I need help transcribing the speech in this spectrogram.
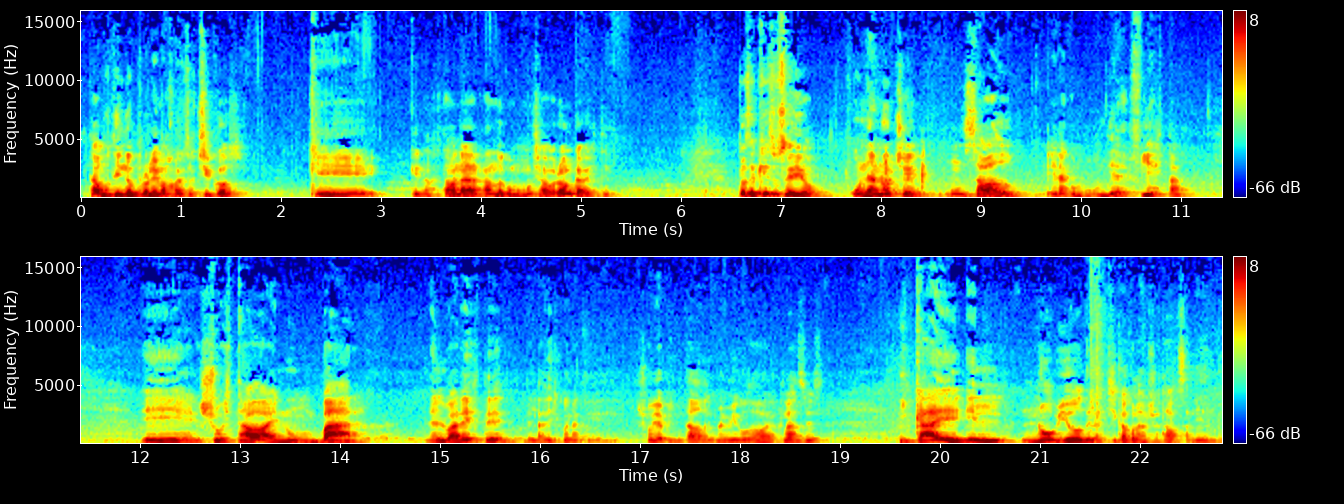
estábamos teniendo problemas con estos chicos que, que nos estaban agarrando como mucha bronca, ¿viste? Entonces, ¿qué sucedió? Una noche, un sábado, era como un día de fiesta, eh, yo estaba en un bar, en el bar este de la disco en la que yo había pintado y mi amigo daba las clases, y cae el novio de la chica con la que yo estaba saliendo.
